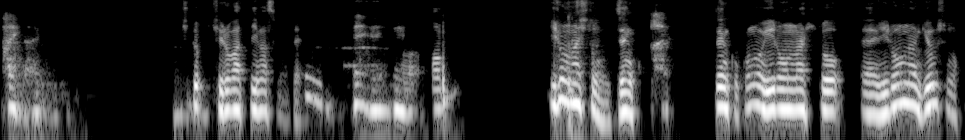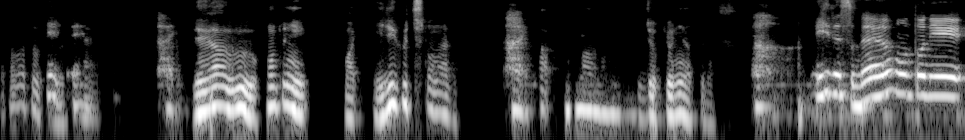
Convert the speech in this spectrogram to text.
はい、はい。広がっていますので、ええ、ええ、あいろんな人に全国はい、全国のいろんな人、えーいろんな業種の方々とですええね、はい、出会う、本当に、まあ、入り口となるはい。あうん状況になっています。あ、いいですね。本当に。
